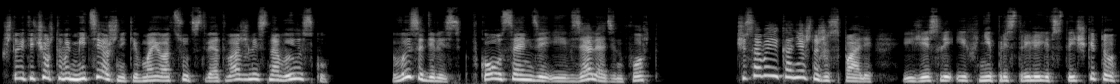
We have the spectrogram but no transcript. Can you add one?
что эти чертовы мятежники в мое отсутствие отважились на вылазку, высадились в Коусенде и взяли один форт. Часовые, конечно же, спали, и если их не пристрелили в стычке, то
